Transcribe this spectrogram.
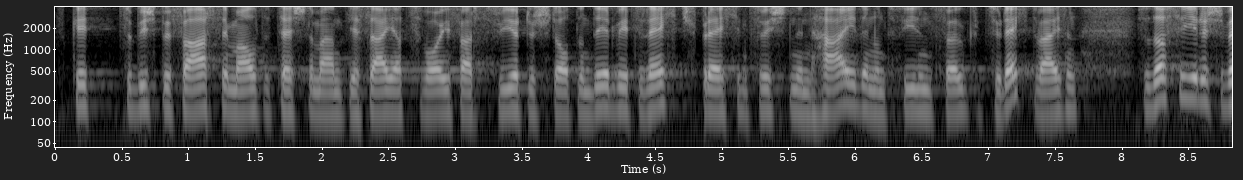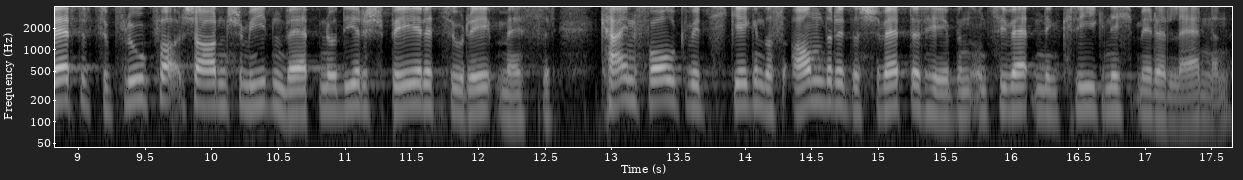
Es gibt zum Beispiel Verse im Alten Testament, Jesaja 2, Vers 4, da steht, und er wird Recht sprechen zwischen den Heiden und vielen Völkern zurechtweisen, sodass sie ihre Schwerter zu Pflugscharen schmieden werden und ihre Speere zu Rebmesser. Kein Volk wird sich gegen das andere das Schwert erheben und sie werden den Krieg nicht mehr erlernen.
